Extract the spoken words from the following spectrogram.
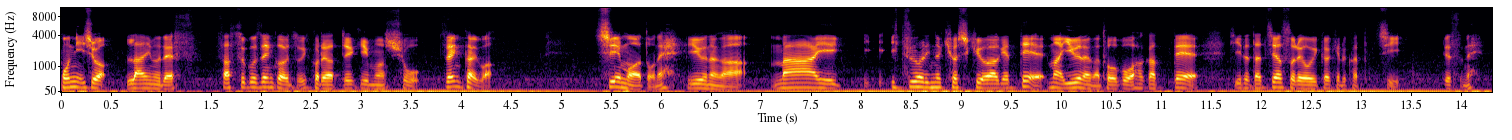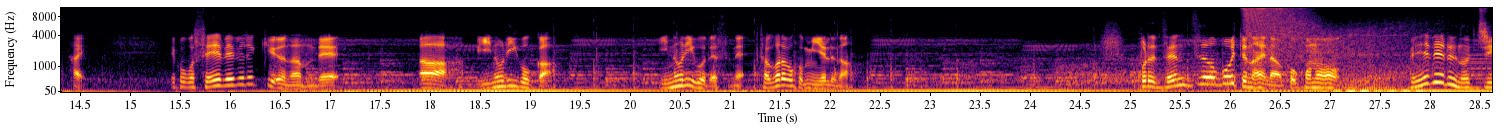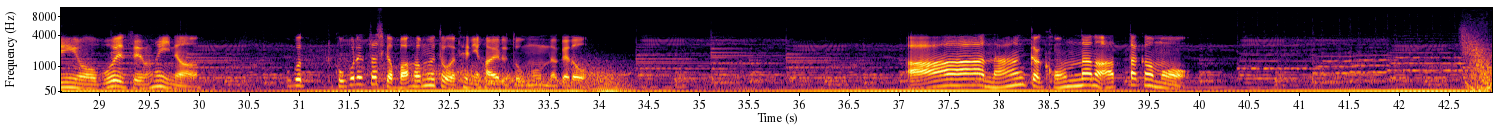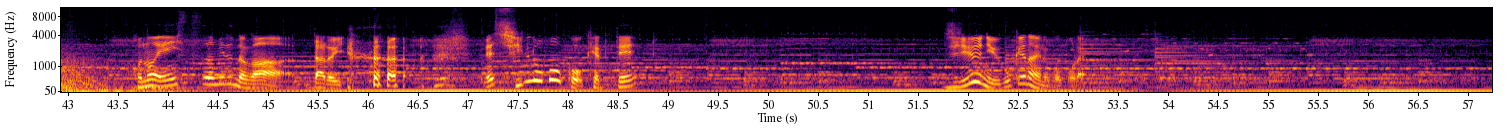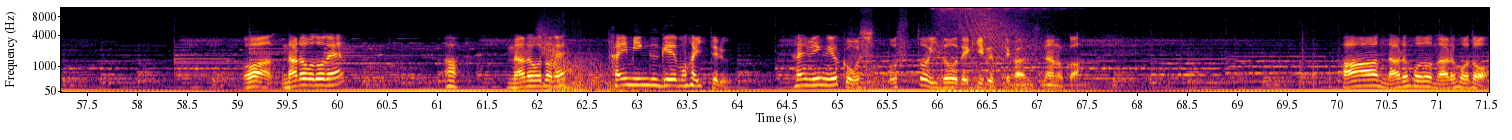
こんにちは、ライムです。早速前回の続きからやっていきましょう。前回は、シーモアとね、ユーナが、まあ、偽りの挙式を上げて、まあ、ユーナが逃亡を図って、ヒーラたちはそれを追いかける形ですね。はい。で、ここ、聖ベベル級なんで、ああ、祈り子か。祈り子ですね。宝箱見えるな。これ全然覚えてないな、ここの、ベベルの陣を覚えてないな。ここ、ここで確かバハムートが手に入ると思うんだけど。あー、なんかこんなのあったかも。この演出を見るのがだるい。え、進路方向決定？自由に動けないのか、これ。わなるほどね。あなるほどね。タイミングゲーム入ってる。タイミングよく押し押すと移動できるって感じなのか。ああなるほどなるほど。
